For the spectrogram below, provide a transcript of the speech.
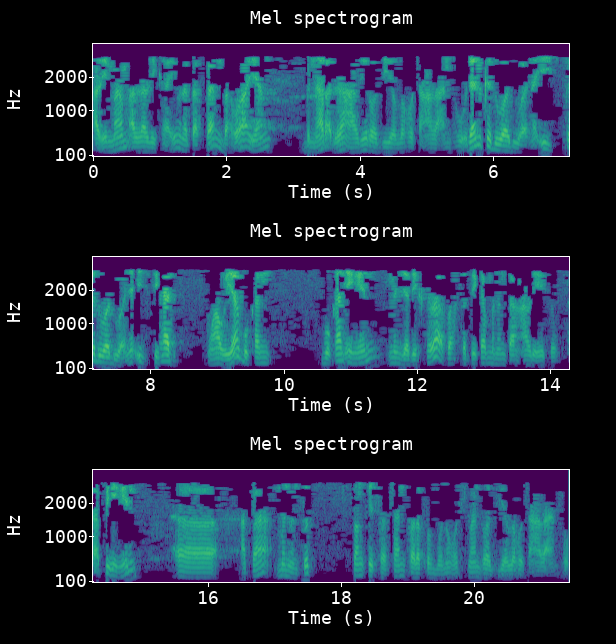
Al Imam Al Lalikai menetapkan bahwa yang benar adalah Ali radhiyallahu taala anhu. Dan kedua-duanya kedua-duanya ijtihad. Muawiyah bukan bukan ingin menjadi khilafah ketika menentang Ali itu. Tapi ingin uh, apa menuntut pengkisasan para pembunuh Utsman radhiyallahu taala anhu.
